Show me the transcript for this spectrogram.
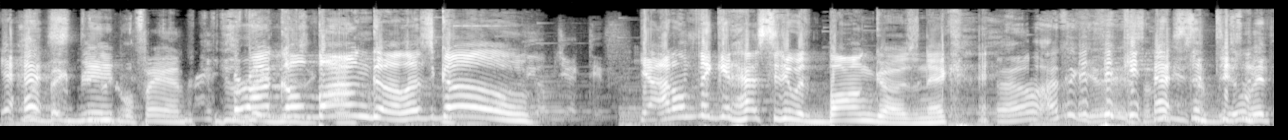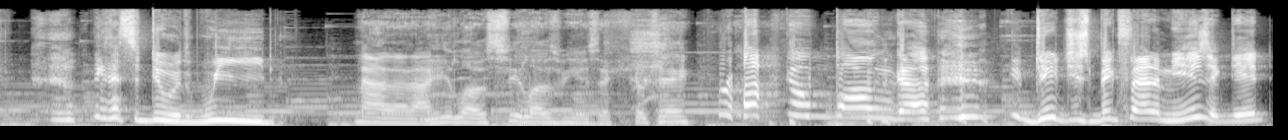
Yes, Big dude. musical fan. He's Barack Obama, let's go. Yeah, I don't think it has to do with bongos, Nick. Well, I think I it think is. it I has to do music- with. I think it has to do with weed. No, no, no. He loves. He loves music. Okay. Barack Obonga, dude, just big fan of music, dude.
